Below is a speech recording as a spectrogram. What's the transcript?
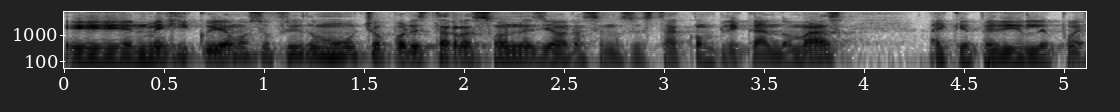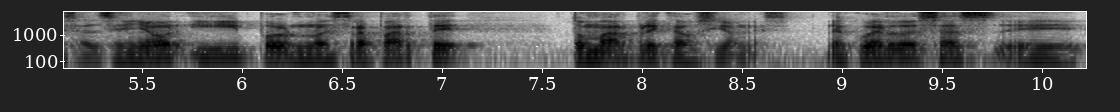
eh, en México ya hemos sufrido mucho por estas razones y ahora se nos está complicando más. Hay que pedirle pues al Señor y por nuestra parte tomar precauciones. ¿De acuerdo? Esas eh,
